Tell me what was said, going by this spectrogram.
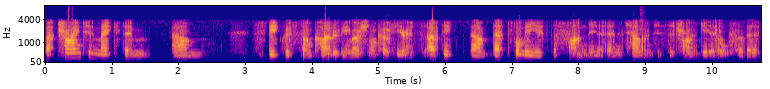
but trying to make them um, speak with some kind of emotional coherence. I think um, that for me is the fun in it, and the challenge is to try and get it all so that it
